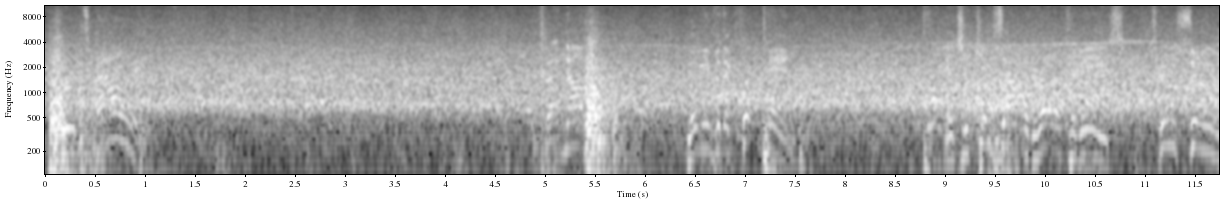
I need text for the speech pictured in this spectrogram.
Brutality. Setting up. Looking for the quick pin. And she kicks out with relative ease. Too soon.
